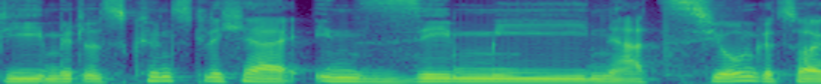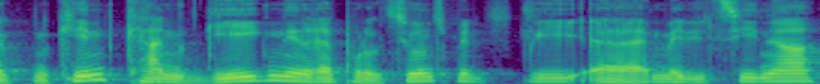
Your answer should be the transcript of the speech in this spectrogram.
Die mittels künstlicher Insemination gezeugten Kind kann gegen den Reproduktionsmediziner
